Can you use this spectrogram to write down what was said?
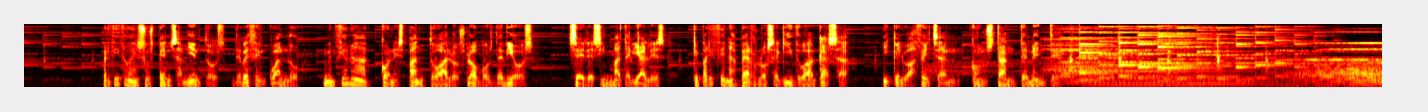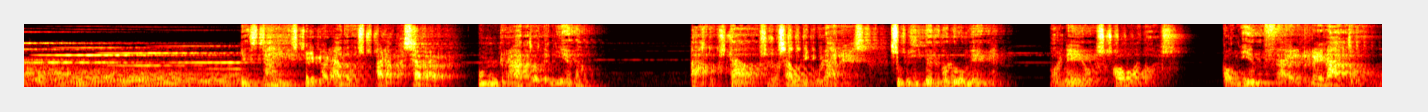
Perdido en sus pensamientos, de vez en cuando, menciona con espanto a los lobos de Dios, seres inmateriales que parecen haberlo seguido a casa y que lo acechan constantemente. ¿Estáis preparados para pasar un rato de miedo? Ajustaos los auriculares, subid el volumen, poneos cómodos. Comienza el relato.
